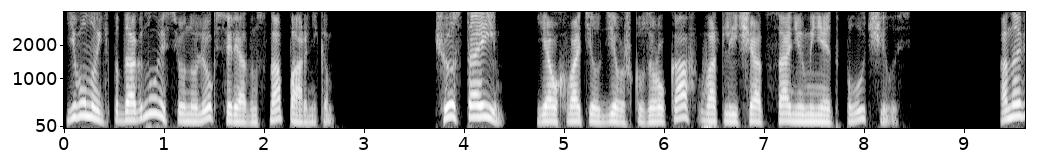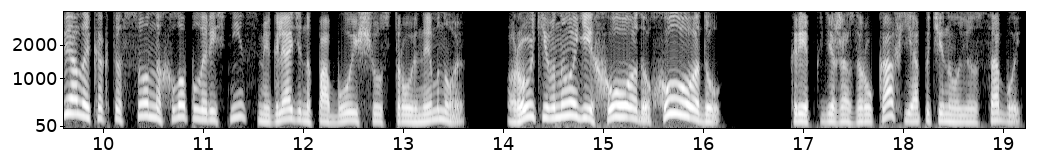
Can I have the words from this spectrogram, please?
Его ноги подогнулись, и он улегся рядом с напарником. «Чё стоим?» Я ухватил девушку за рукав, в отличие от Сани у меня это получилось. Она вяло и как-то сонно хлопала ресницами, глядя на побоище, устроенное мною. «Руки в ноги, ходу, ходу!» Крепко держа за рукав, я потянул ее за собой.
